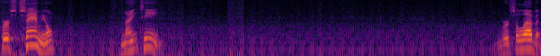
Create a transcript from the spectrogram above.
1 Samuel 19. Verse 11.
